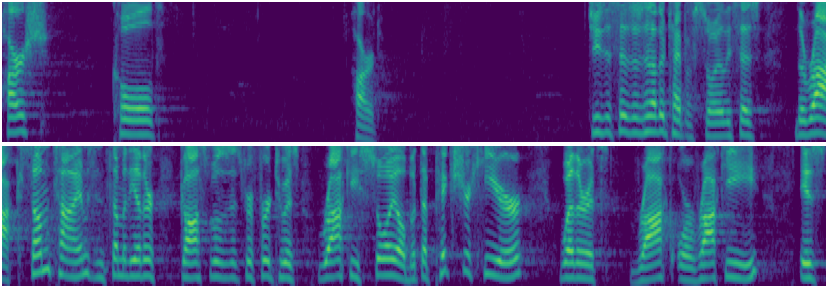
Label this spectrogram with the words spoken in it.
harsh, cold, hard. Jesus says there's another type of soil. He says the rock. Sometimes in some of the other gospels it's referred to as rocky soil, but the picture here, whether it's rock or rocky, is,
